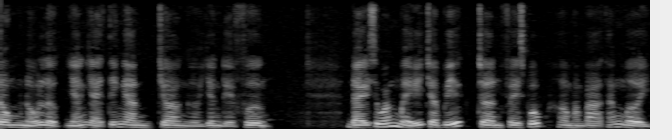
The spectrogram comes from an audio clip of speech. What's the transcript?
trong nỗ lực giảng dạy tiếng Anh cho người dân địa phương. Đại sứ quán Mỹ cho biết trên Facebook hôm 23 tháng 10,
